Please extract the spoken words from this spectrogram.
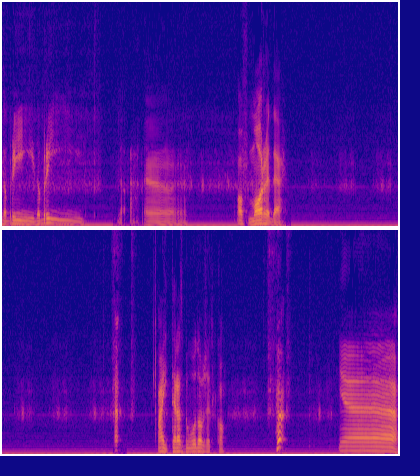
Dobry, dobry. Dobra. Eee. O, mordę. E. Aj, teraz było dobrze, tylko... Nie.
